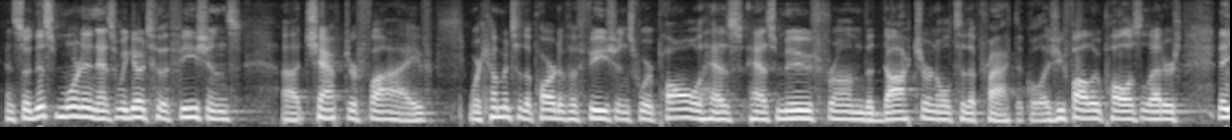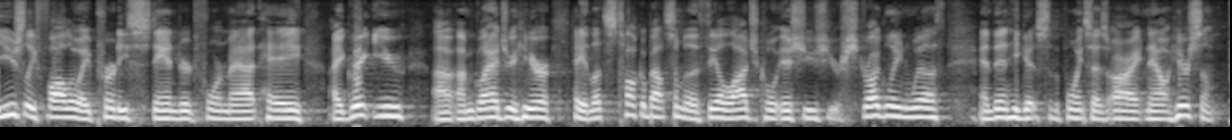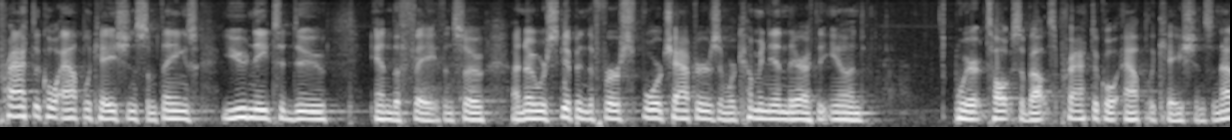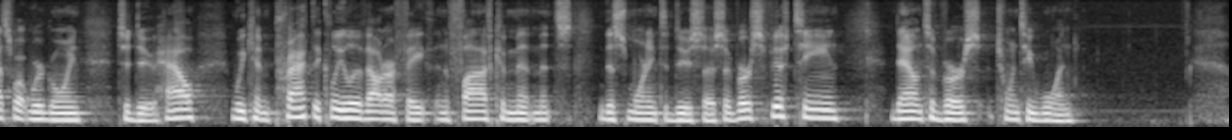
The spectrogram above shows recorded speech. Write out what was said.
And so this morning, as we go to Ephesians uh, chapter 5, we're coming to the part of Ephesians where Paul has, has moved from the doctrinal to the practical. As you follow Paul's letters, they usually follow a pretty standard format. Hey, I greet you. Uh, I'm glad you're here. Hey, let's talk about some of the theological issues you're struggling with. And then he gets to the point says, All right, now here's some practical applications, some things you need to do in the faith. And so I know we're skipping the first four chapters and we're coming in there at the end where it talks about practical applications. And that's what we're going to do. How we can practically live out our faith in five commitments this morning to do so. So, verse 15 down to verse 21.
